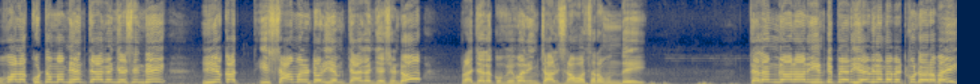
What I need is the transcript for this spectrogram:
వాళ్ళ కుటుంబం ఏం త్యాగం చేసింది? ఈ యొక్క ఈ శ్యామ్ అనేటోడు ఏం త్యాగం చేసిండో ప్రజలకు వివరించాల్సిన అవసరం ఉంది. తెలంగాణని ఇంటి పేరు ఏ విధంగా పెట్టుకుంటావురా భయ్?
